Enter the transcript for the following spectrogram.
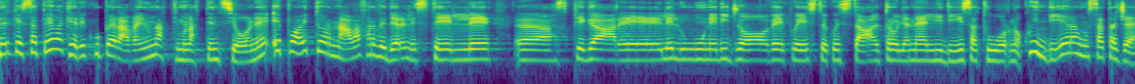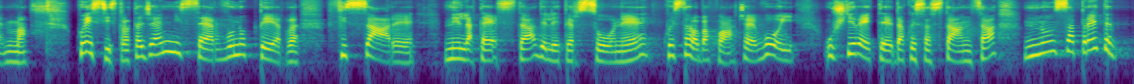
perché sapeva che recuperava in un attimo l'attenzione e poi tornava a far vedere le stelle, eh, a spiegare le lune di Giove, questo e quest'altro, gli anelli di Saturno. Quindi era un stratagemma. Questi stratagemmi servono per fissare nella testa delle persone questa roba qua, cioè voi uscirete da questa stanza, non saprete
